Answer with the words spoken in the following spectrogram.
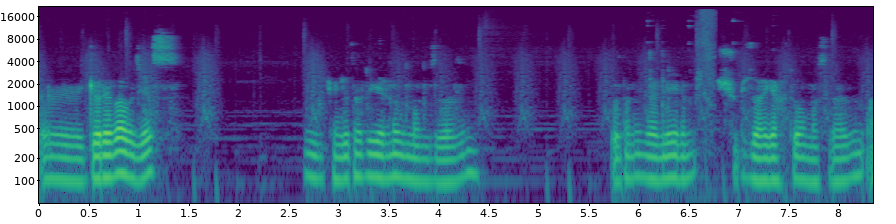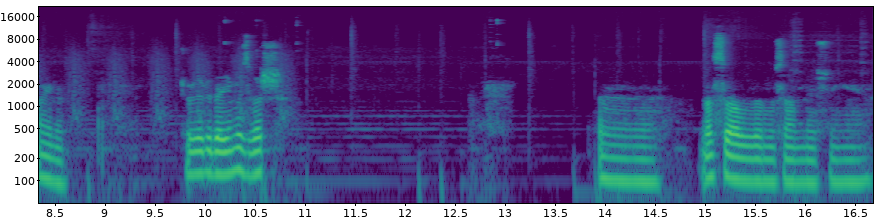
e, görevi alacağız. İlk önce tabii yerini bulmamız lazım. Buradan ilerleyelim. Şu güzergahta olması lazım. Aynen. Şurada bir dayımız var. Ee, nasıl aldığımı sanmıyorsun ya.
